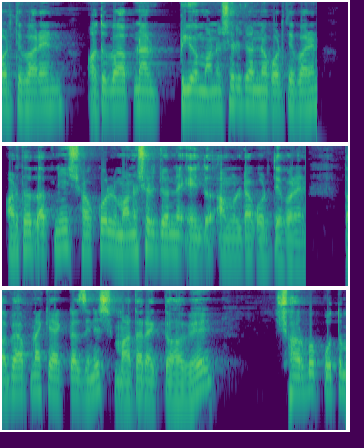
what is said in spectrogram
করতে পারেন, অথবা আপনার প্রিয় মানুষের জন্য করতে পারেন। অর্থাৎ আপনি সকল মানুষের জন্য এই আমলটা করতে পারেন। তবে আপনাকে একটা জিনিস মাথায় রাখতে হবে, সর্বপ্রথম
